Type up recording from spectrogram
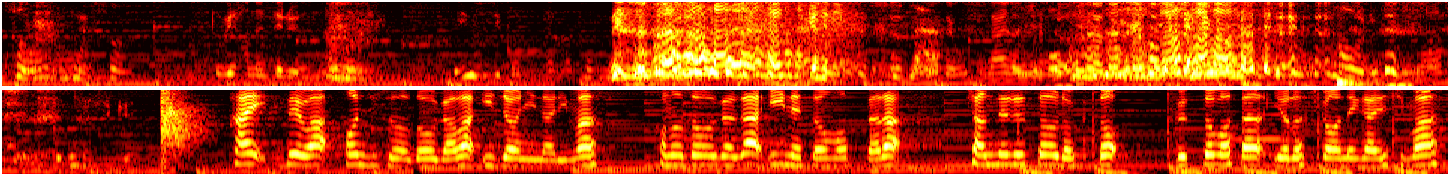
そう、そう。飛び跳ねてるよねベンチガッタガタ確かにシュートまで打ってないのにもうこんなとこタオル確かにはい、では本日の動画は以上になります。この動画がいいねと思ったら、チャンネル登録とグッドボタンよろしくお願いします。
